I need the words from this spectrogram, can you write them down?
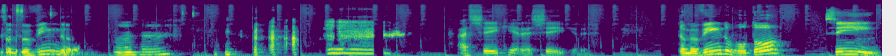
Estou me ouvindo? Uhum. achei que era, achei que era. Estão me ouvindo? Voltou? Sim.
